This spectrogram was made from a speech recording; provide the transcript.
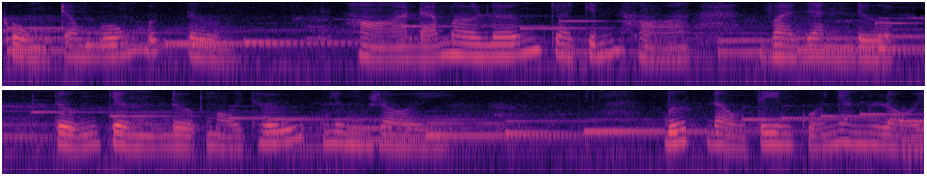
cùng trong bốn bức tường. Họ đã mơ lớn cho chính họ và giành được, tưởng chừng được mọi thứ, nhưng rồi bước đầu tiên của nhân loại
